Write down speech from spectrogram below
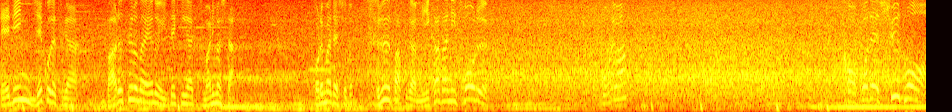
エディン・ジェコですがバルセロナへの移籍が決まりました。これまでスルーパスが味方に通る。これは？ここでシュート。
